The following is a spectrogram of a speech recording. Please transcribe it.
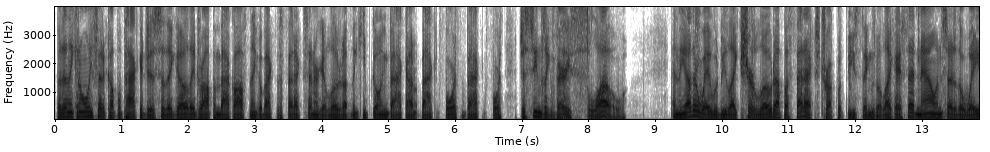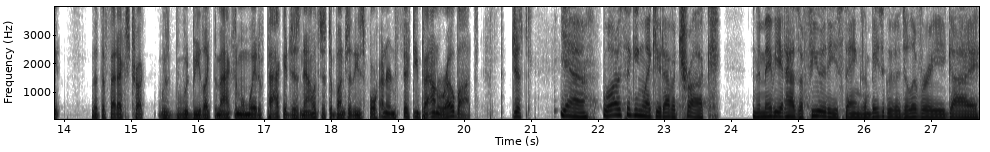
but then they can only fit a couple packages. So they go, they drop them back off, and they go back to the FedEx center, get loaded up, and they keep going back out, back and forth, back and forth. Just seems like very slow. And the other way would be like, sure, load up a FedEx truck with these things, but like I said, now instead of the weight that the FedEx truck was would be like the maximum weight of packages, now it's just a bunch of these 450 pound robots. Just Yeah. Well, I was thinking like you'd have a truck and then maybe it has a few of these things and basically the delivery guy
